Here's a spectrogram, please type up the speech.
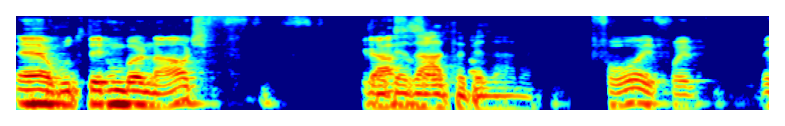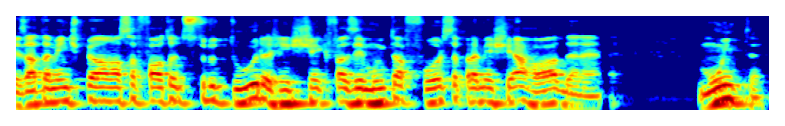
É, o Guto teve um burnout, Graças foi pesado, ao... foi pesado. Foi, foi. Exatamente pela nossa falta de estrutura, a gente tinha que fazer muita força para mexer a roda, né? Muita.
